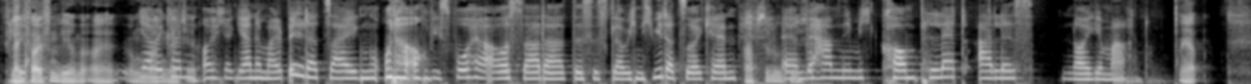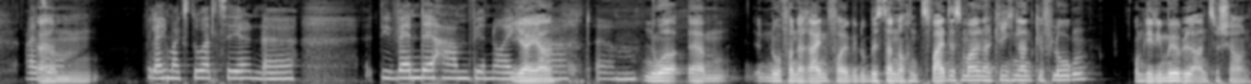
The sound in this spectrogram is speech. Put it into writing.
Vielleicht veröffentlichen wir mal irgendwann. Ja, wir können euch ja gerne mal Bilder zeigen oder auch wie es vorher aussah. Da, das ist, glaube ich, nicht wiederzuerkennen. Absolut. Ähm, wir haben nämlich komplett alles neu gemacht. Ja. Also ähm, Vielleicht magst du erzählen, äh, die Wände haben wir neu ja, gemacht. Ja. Ähm. Nur, ähm, nur von der Reihenfolge. Du bist dann noch ein zweites Mal nach Griechenland geflogen, um dir die Möbel anzuschauen.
